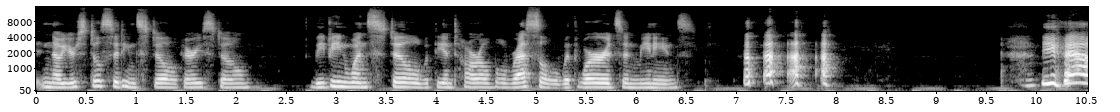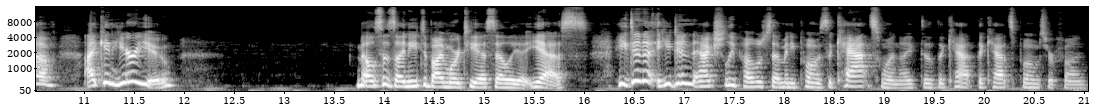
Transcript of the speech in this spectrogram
No, you're still sitting still, very still, leaving one still with the intolerable wrestle with words and meanings. you have. I can hear you. Mel says I need to buy more T.S. Eliot. Yes, he didn't. He didn't actually publish that many poems. The cats one, I did the cat. The cats poems are fun.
